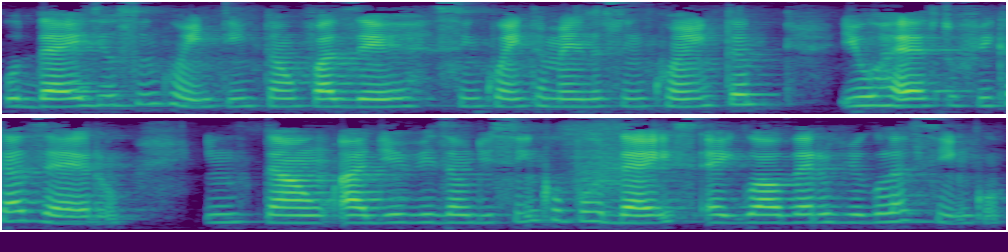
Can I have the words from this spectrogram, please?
o 10 e o 50. Então, fazer 50 menos 50 e o resto fica zero. Então, a divisão de 5 por 10 é igual a 0,5.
